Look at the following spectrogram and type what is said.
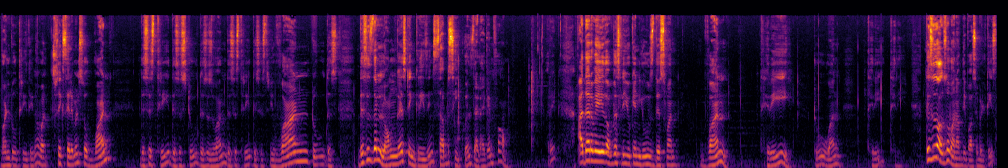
1, 2, 3, 3, no, one, 6 elements. So 1, this is 3 this is 2 this is 1 this is 3 this is 3 1 2 this this is the longest increasing subsequence that i can form right other ways obviously you can use this one 1 3 2 1 3 3 this is also one of the possibilities.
